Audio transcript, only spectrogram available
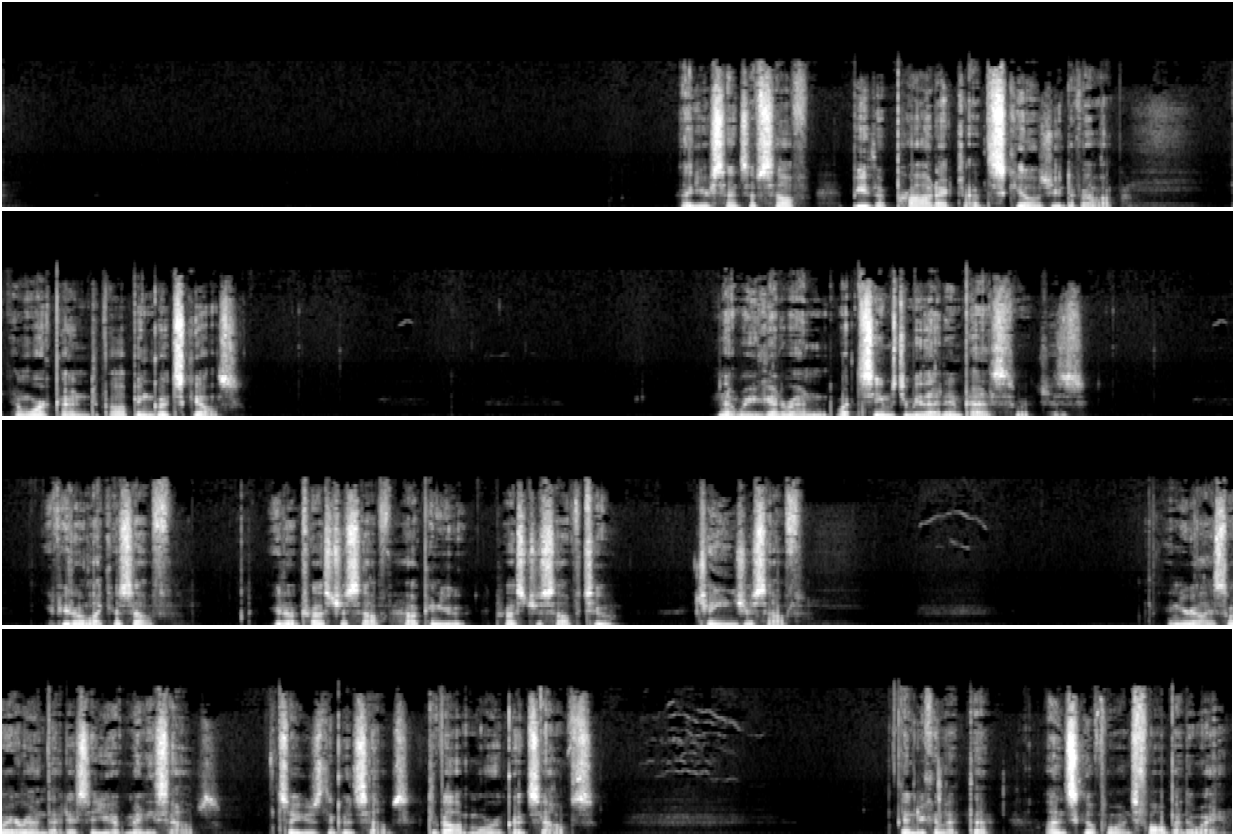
Let your sense of self be the product of the skills you develop, and work on developing good skills. And that way you get around what seems to be that impasse, which is if you don't like yourself, you don't trust yourself, how can you trust yourself to change yourself? And you realize the way around that is that you have many selves. So use the good selves, develop more good selves. Then you can let the unskillful ones fall by the way.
